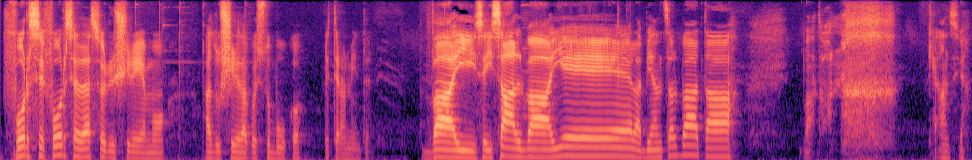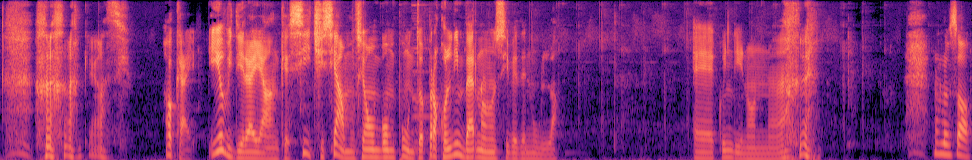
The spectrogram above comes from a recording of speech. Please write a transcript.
Forse, forse adesso riusciremo ad uscire da questo buco, letteralmente. Vai, sei salva, yeah, l'abbiamo salvata. Madonna. Che ansia. che ansia. Ok, io vi direi anche, sì, ci siamo, siamo a un buon punto, però con l'inverno non si vede nulla. E quindi non... non lo so,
